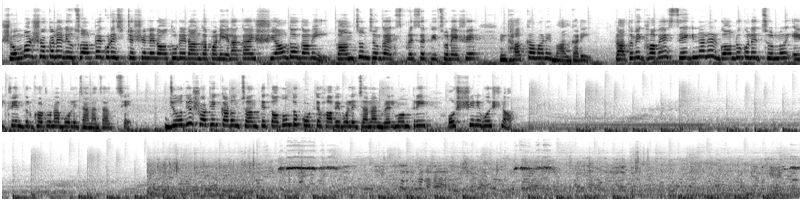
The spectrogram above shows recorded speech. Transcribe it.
সোমবার সকালে নিউ জলপাইগুড়ি স্টেশনের অদূরে রাঙ্গাপানি এলাকায় শিয়ালদগামী কাঞ্চনজঙ্ঘা এক্সপ্রেসের পিছনে এসে ধাক্কা মারে মালগাড়ি। প্রাথমিকভাবে সিগন্যালের গন্ডগোলের জন্য এই ট্রেন দুর্ঘটনা বলে জানা যাচ্ছে। যদিও সঠিক কারণ জানতে তদন্ত করতে হবে বলে জানান রেলমন্ত্রী অশ্বিনী বৈষ্ণব।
